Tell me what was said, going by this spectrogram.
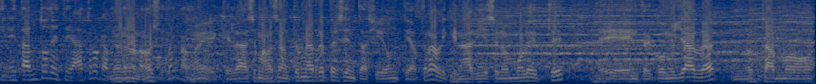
tiene tanto de teatro que a No, no, no, es que la Semana Santa es una representación teatral y que nadie se nos moleste, eh, entre comillas, no estamos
